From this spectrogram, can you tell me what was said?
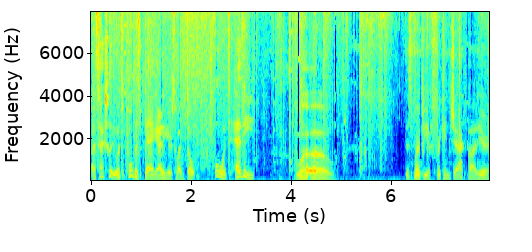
Let's actually, let's pull this bag out of here so I don't, oh, it's heavy. Whoa. This might be a freaking jackpot here.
